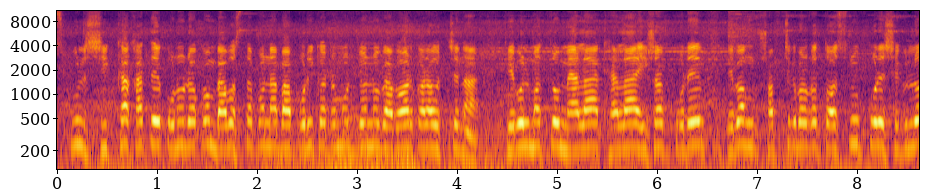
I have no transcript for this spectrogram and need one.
স্কুল, শিক্ষা খাতে কোনো রকম ব্যবস্থাপনা বা পরিকাঠামোর জন্য ব্যবহার করা হচ্ছে না। কেবলমাত্র মেলা, খেলা এইসব করে এবং সবথেকে বড় কথা তসরূপ করে সেগুলো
